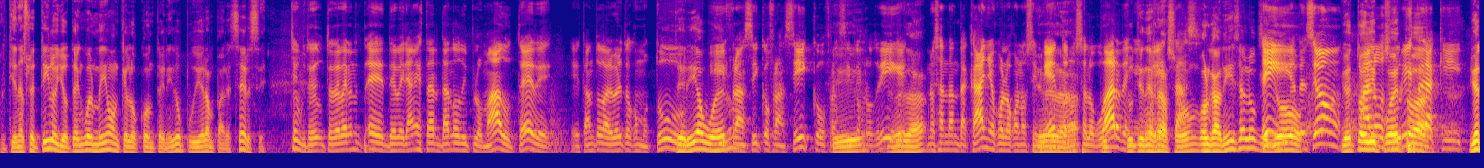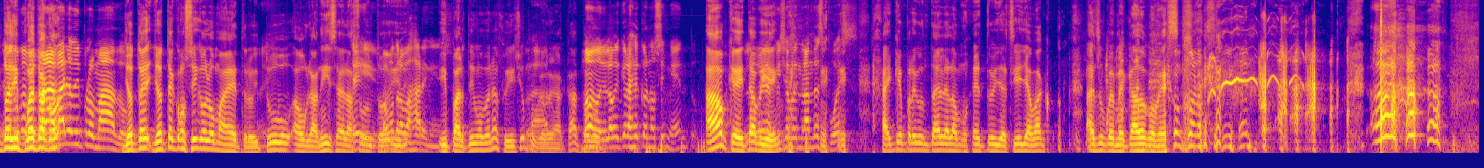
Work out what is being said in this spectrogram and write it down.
Él tiene su estilo, yo tengo el mío, aunque los contenidos pudieran parecerse. Sí, ustedes, ustedes deberían, eh, deberían estar dando diplomado ustedes, eh, tanto Alberto como tú. Sería bueno. Y Francisco Francisco, Francisco Sí, Rodríguez. No se andan tacaños con los conocimientos, no se lo Tú- guarden. Tú, tienes egoístas. razón, organízalo. Que Sí, yo, atención yo estoy a los dispuesto a, de aquí. Yo estoy Yo dispuesto a... varios diplomados. Yo te, yo te consigo los maestros y tú organizas el Sí, asunto. vamos a y, trabajar en y eso. partimos beneficios porque ven acá. No, todo- no, yo lo que quiero es el conocimiento. Ah, ok, está Los bien. beneficios vendrán después. Hay que preguntarle a la mujer tuya si ella va al supermercado con eso.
